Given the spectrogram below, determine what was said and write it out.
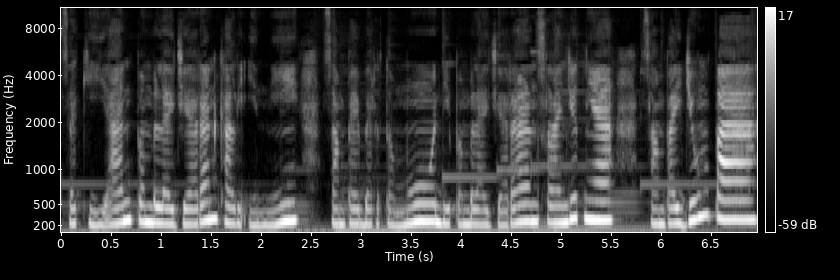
Sekian pembelajaran kali ini. Sampai bertemu di pembelajaran selanjutnya. Sampai jumpa.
